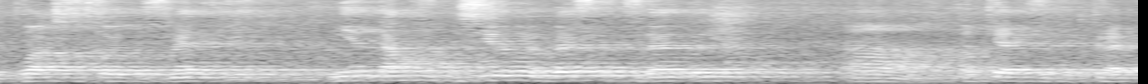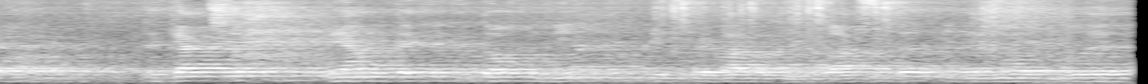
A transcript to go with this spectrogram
да плащат своите сметки, ние там фокусираме безпредседентен пакет за подкрепа, така че реално техните доходи да изпреварват инфлацията и да не може да бъде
